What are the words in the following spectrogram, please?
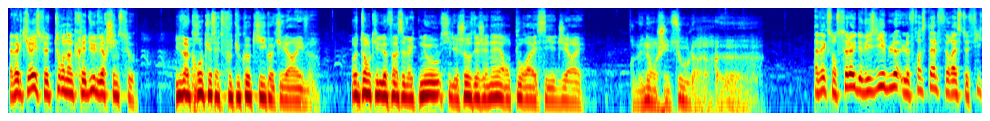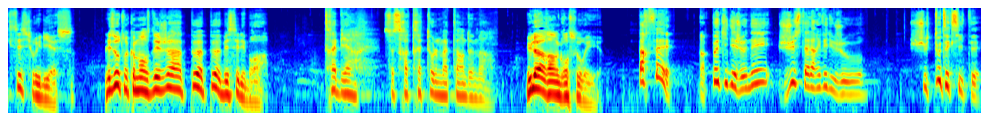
La Valkyrie se tourne incrédule vers Shinsu. Il va croquer cette foutue coquille quoi qu'il arrive. Autant qu'il le fasse avec nous, si les choses dégénèrent, on pourra essayer de gérer. Oh mais non, Shinsu, là... euh, Avec son seul œil de visible, le Frostalf reste fixé sur Ilyes. Les autres commencent déjà peu à peu à baisser les bras. Très bien. Ce sera très tôt le matin demain. Ular a un grand sourire. Parfait. Un petit déjeuner juste à l'arrivée du jour. Je suis tout excité.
